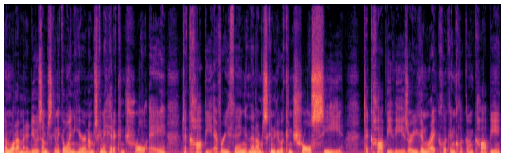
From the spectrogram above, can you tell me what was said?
And what I'm going to do is I'm just going to go in here and I'm just going to hit a Control A to copy everything. And then I'm just going to do a Control C to copy these, or you can right click and click on copy. And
